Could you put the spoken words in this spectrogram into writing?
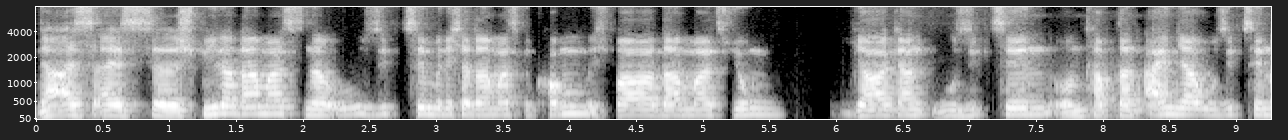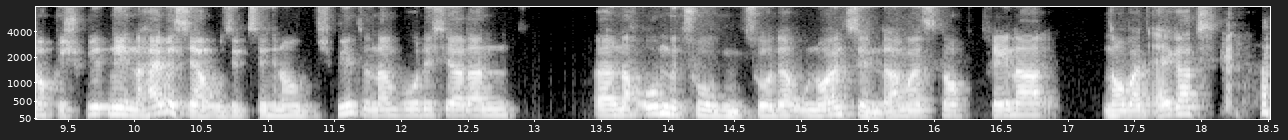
Ja, als, als äh, Spieler damals, in der U17 bin ich ja damals gekommen. Ich war damals jung, Jahrgang U17 und habe dann ein Jahr U17 noch gespielt. Nee, ein halbes Jahr U17 noch gespielt und dann wurde ich ja dann äh, nach oben gezogen zu der U19. Damals noch Trainer Norbert Eggert.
